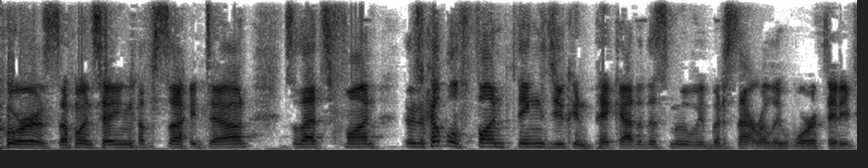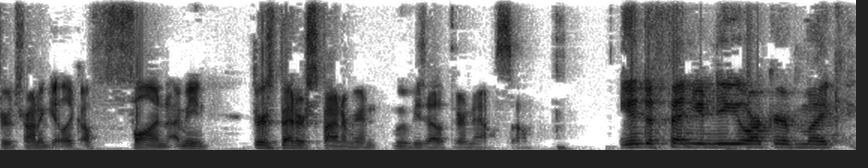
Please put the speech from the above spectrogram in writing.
where someone's hanging upside down. So that's fun. There's a couple of fun things you can pick out of this movie, but it's not really worth it if you're trying to get like a fun. I mean, there's better Spider-Man movies out there now. So you can defend your New Yorker, Mike.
